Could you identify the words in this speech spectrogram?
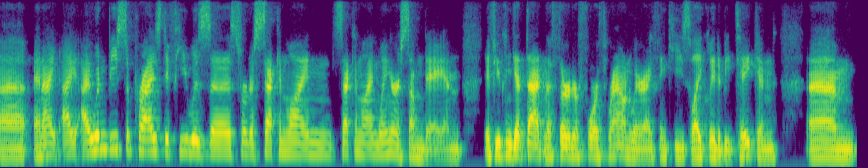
Uh, and I, I, I wouldn't be surprised if he was a sort of second line second line winger someday. And if you can get that in the third or fourth round, where I think he's likely to be taken, um,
